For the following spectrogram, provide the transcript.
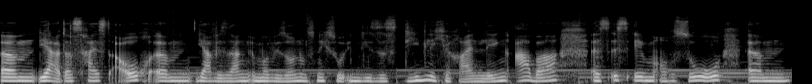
Ähm, ja, das heißt auch, ähm, ja, wir sagen immer, wir sollen uns nicht so in dieses Dienliche reinlegen, aber es ist eben auch so, ähm,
